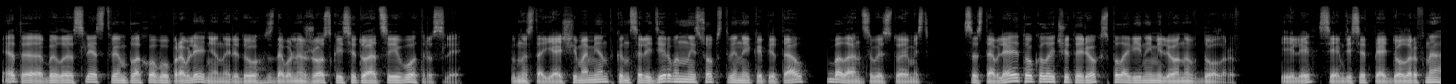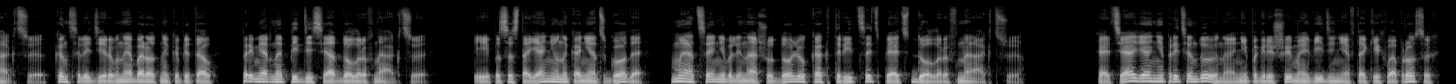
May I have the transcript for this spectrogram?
Это было следствием плохого управления наряду с довольно жесткой ситуацией в отрасли. В настоящий момент консолидированный собственный капитал, балансовая стоимость, составляет около 4,5 миллионов долларов или 75 долларов на акцию, консолидированный оборотный капитал примерно 50 долларов на акцию. И по состоянию на конец года мы оценивали нашу долю как 35 долларов на акцию. Хотя я не претендую на непогрешимое видение в таких вопросах,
